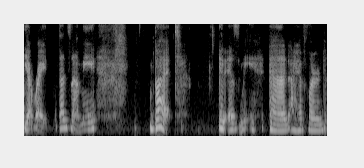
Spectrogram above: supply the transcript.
yeah, right. That's not me. But it is me. And I have learned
